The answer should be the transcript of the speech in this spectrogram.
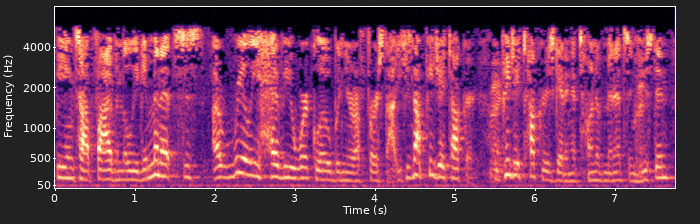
being top five in the league in minutes is a really heavy workload when you're a first. He's not PJ Tucker. Right. PJ Tucker is getting a ton of minutes in right. Houston,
